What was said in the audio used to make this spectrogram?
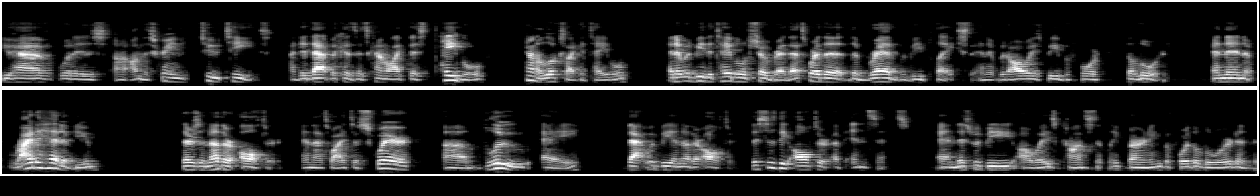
you have what is uh, on the screen two T's. I did that because it's kind of like this table, kind of looks like a table, and it would be the table of showbread. That's where the, the bread would be placed, and it would always be before the Lord. And then right ahead of you, there's another altar, and that's why it's a square um, blue A. That would be another altar. This is the altar of incense, and this would be always constantly burning before the Lord, and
